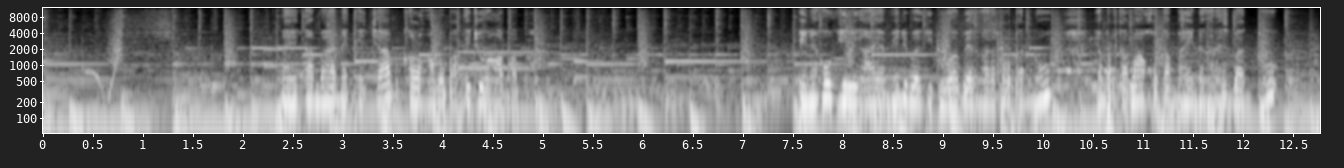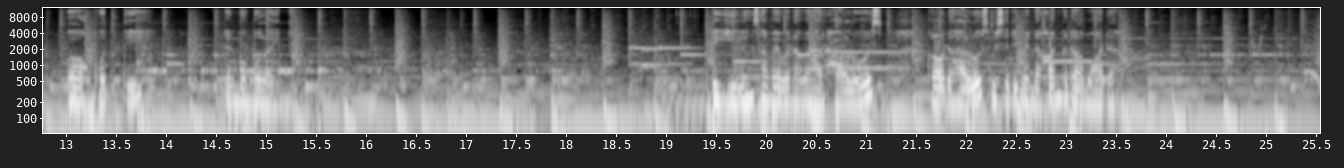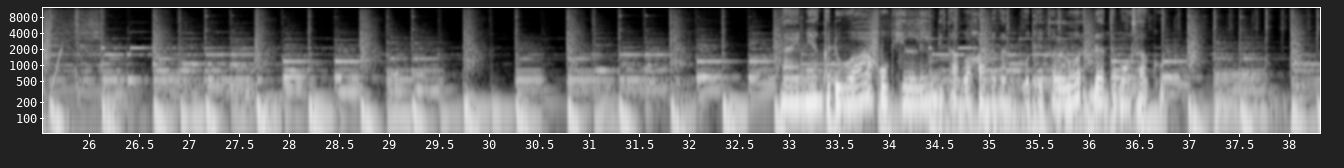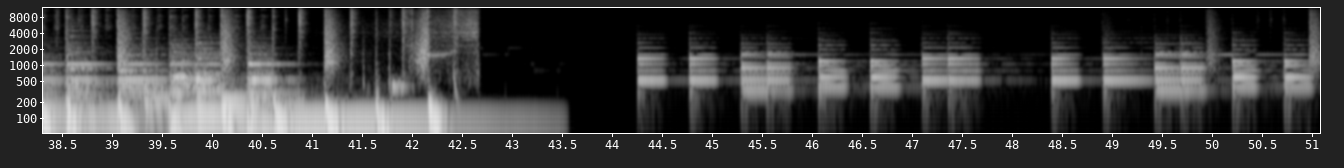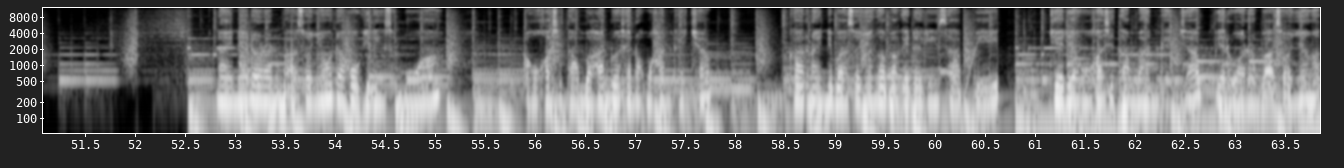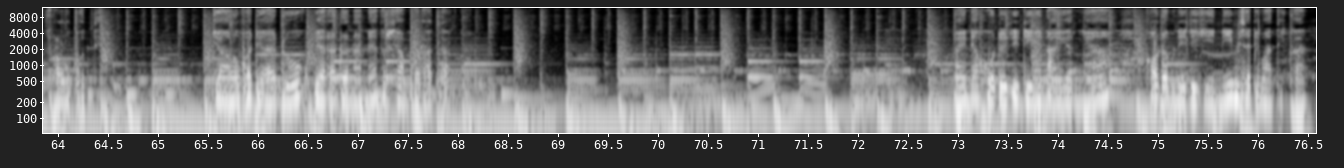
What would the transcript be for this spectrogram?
Nah ini tambahannya kecap, kalau nggak mau pakai juga nggak apa-apa. Ini aku giling ayamnya dibagi dua biar nggak terlalu penuh. Yang pertama aku tambahin dengan es batu, bawang putih, dan bumbu lainnya. Digiling sampai benar-benar halus. Kalau udah halus bisa dipindahkan ke dalam wadah. Nah ini yang kedua aku giling ditambahkan dengan putih telur dan tepung sagu. Nah ini adonan baksonya udah aku giling semua. Aku kasih tambahan 2 sendok makan kecap. Karena ini baksonya nggak pakai daging sapi Jadi aku kasih tambahan kecap biar warna baksonya nggak terlalu putih. Jangan lupa diaduk biar adonannya tercampur rata. Nah ini aku udah didihin airnya. Kalau udah mendidih gini bisa dimatikan.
